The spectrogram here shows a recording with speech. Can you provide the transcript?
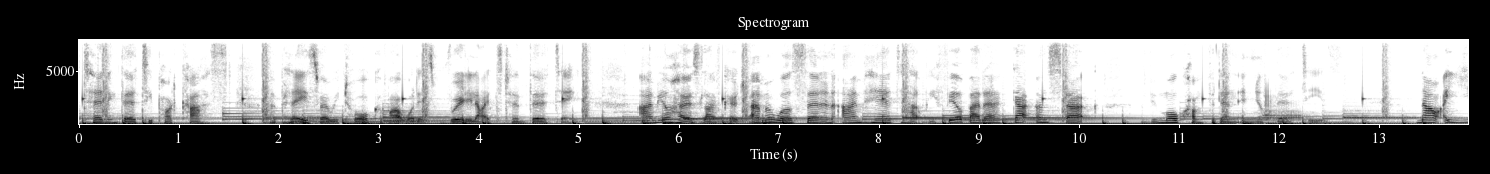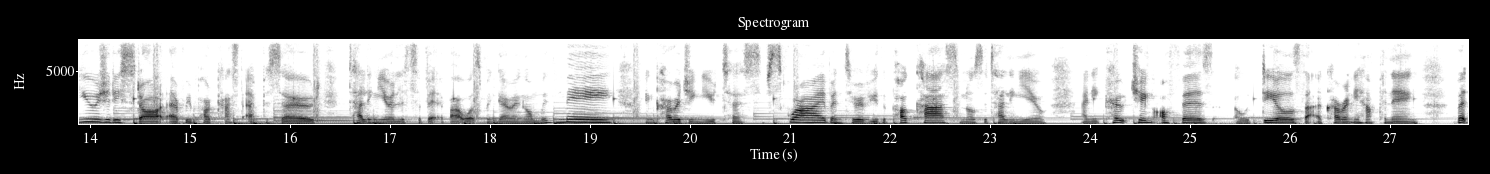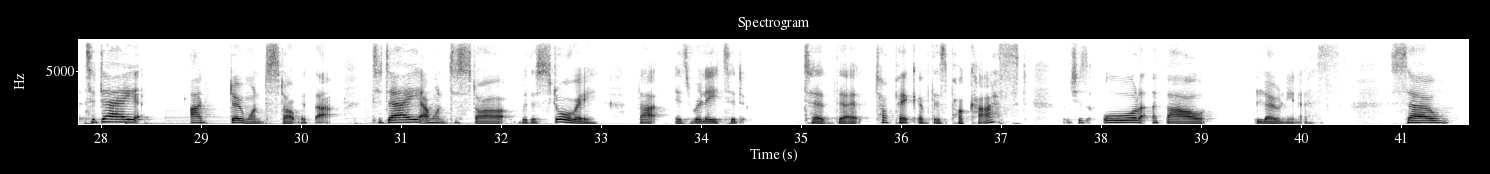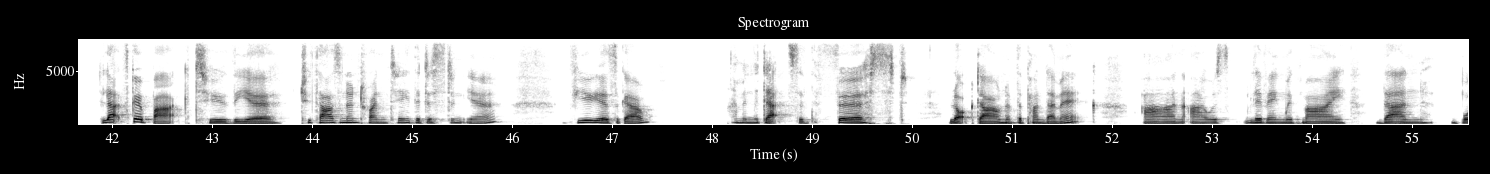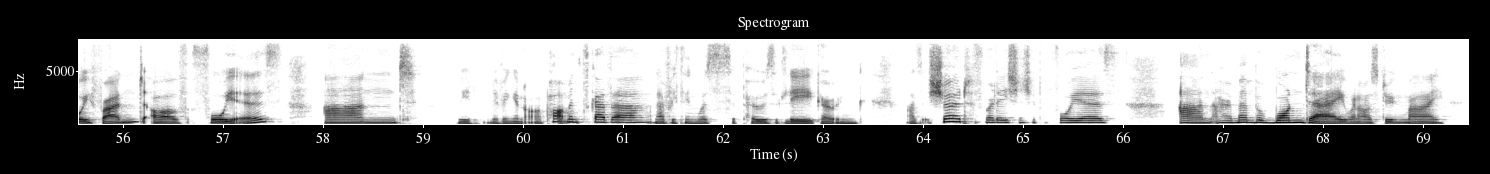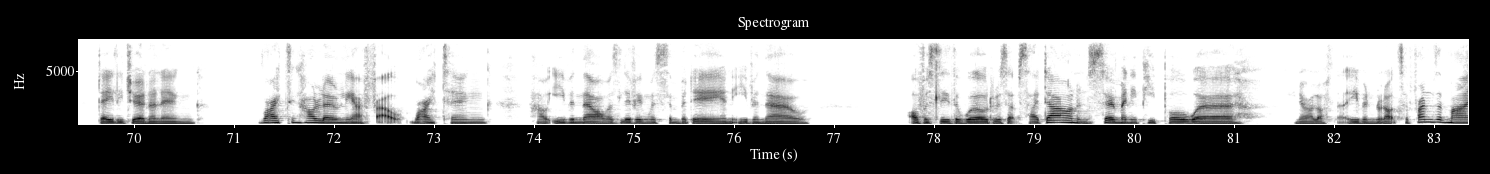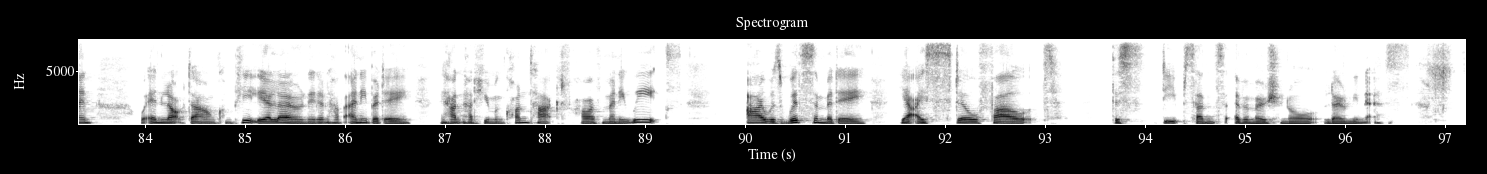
the Turning 30 podcast, a place where we talk about what it's really like to turn 30. I'm your host, life coach Emma Wilson, and I'm here to help you feel better, get unstuck, and be more confident in your 30s. Now, I usually start every podcast episode telling you a little bit about what's been going on with me, encouraging you to subscribe and to review the podcast, and also telling you any coaching offers or deals that are currently happening. But today, I don't want to start with that. Today, I want to start with a story that is related to the topic of this podcast, which is all about loneliness. So let's go back to the year 2020, the distant year, a few years ago. I'm in the depths of the first lockdown of the pandemic, and I was living with my then boyfriend of four years and we were living in our apartment together and everything was supposedly going as it should for a relationship of four years. And I remember one day when I was doing my daily journaling, writing how lonely I felt, writing how even though I was living with somebody and even though obviously the world was upside down and so many people were, you know, a lot, even lots of friends of mine were in lockdown completely alone. They didn't have anybody. They hadn't had human contact for however many weeks. I was with somebody, yet I still felt this deep sense of emotional loneliness.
